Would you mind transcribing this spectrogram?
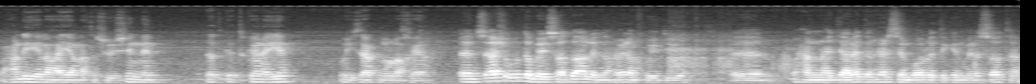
waxaan dhihi lahaa ayaan la tashwiishinin dadka tukanaya wajazaakum allah khayra su'aasha ugu dambeyso hadduu alla idin rabo inaan ku weydiiyo waxaan nahay jaaliyadda reer sembola degan minnesota.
